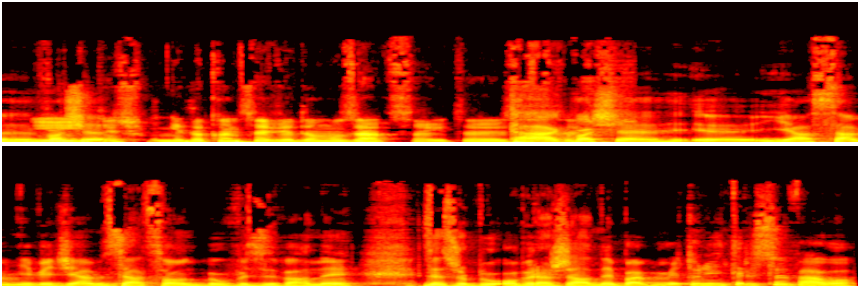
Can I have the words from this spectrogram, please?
E, I właśnie... też nie do końca wiadomo za co. I to jest tak, coś... właśnie e, ja sam nie wiedziałem za co on był wyzywany, za co był obrażany, bo jakby mnie to nie interesowało.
